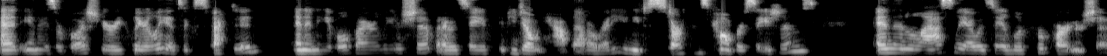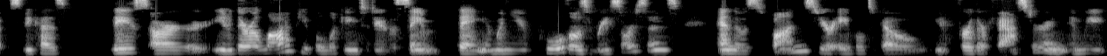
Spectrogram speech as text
at Anheuser-Busch very clearly. It's expected and enabled by our leadership. But I would say if, if you don't have that already, you need to start those conversations. And then lastly, I would say look for partnerships because these are, you know, there are a lot of people looking to do the same thing. And when you pool those resources and those funds, you're able to go you know, further faster. And, and we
